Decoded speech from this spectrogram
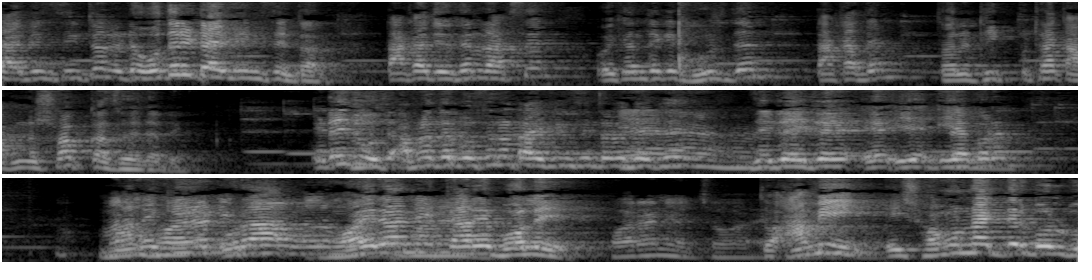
টাইপিং সেন্টার এটা ওদেরই টাইপিং সেন্টার টাকা দিয়ে ওখানে রাখছে ওইখান থেকে ঘুষ দেন টাকা দেন তাহলে ঠিকঠাক আপনার সব কাজ হয়ে যাবে। এটাই তো আপনাদের বলছে না টাইপিং সেন্টারে হ্যাঁ। যেটা এটা ইয়া করেন মানে মানে কি? ওরা হয়রানি কারে বলে? তো আমি এই সমন্বয়কদের বলব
